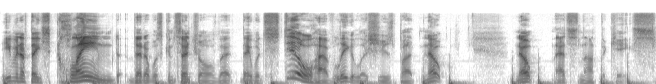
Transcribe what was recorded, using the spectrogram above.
even if they claimed that it was consensual, that they would still have legal issues, but nope. Nope, that's not the case.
